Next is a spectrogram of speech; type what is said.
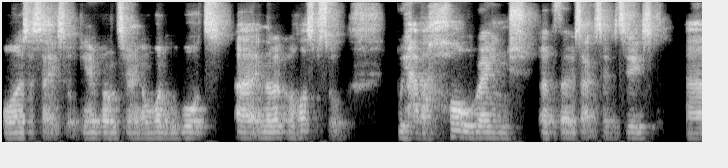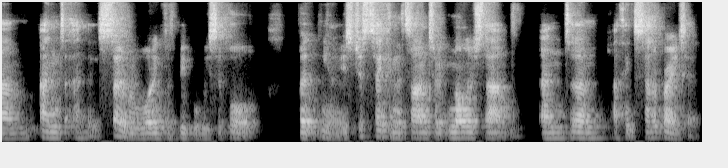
or as I say, sort of, you know, volunteering on one of the wards uh, in the local hospital. We have a whole range of those activities, um, and, and it's so rewarding for the people we support. But, you know, it's just taking the time to acknowledge that and um, I think celebrate it.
